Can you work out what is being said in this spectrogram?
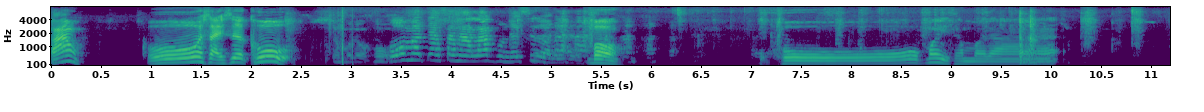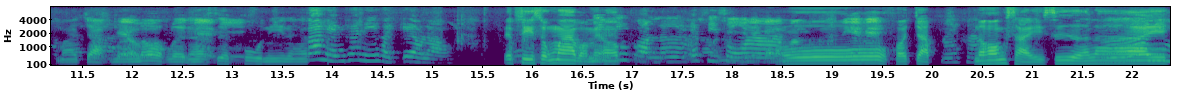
เอ้าโอ้ใส่เสื้อคู่สมโรโฮโอ้มาจากสหรัฐคุณได้เสื้อนี่นะบอกโอ้โหไม่ธรรมดานะฮะมาจากเมืองนอกเลยนะฮะเสื้อคู่นี้นะฮะก็เห็นแค่นี้ค่ะแก้วเรา เอฟซีส่งมาบอกไม่ออฟจริงๆก่อนเลย FC ส่งมาโอ้ ขอจับ ไหนคะน้องใส่เสื้อเอลาอยนิ่ม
